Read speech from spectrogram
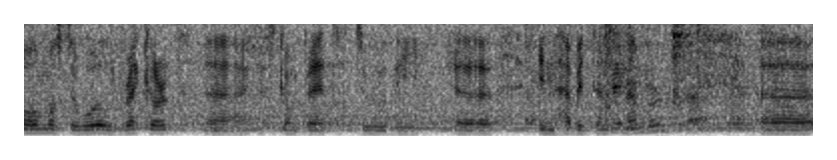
almost a world record uh, as compared to the uh, inhabitant number. Uh,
